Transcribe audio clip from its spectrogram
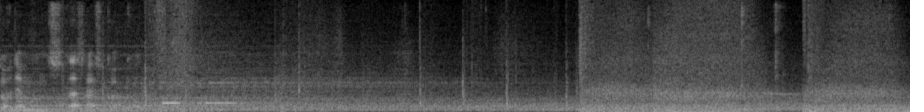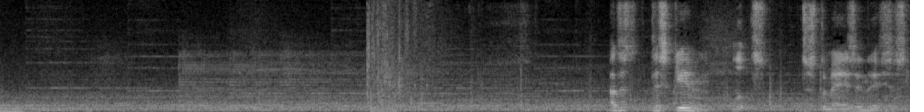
Never discovered them ones. That's actually quite cool. I just this game looks just amazing. It's just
